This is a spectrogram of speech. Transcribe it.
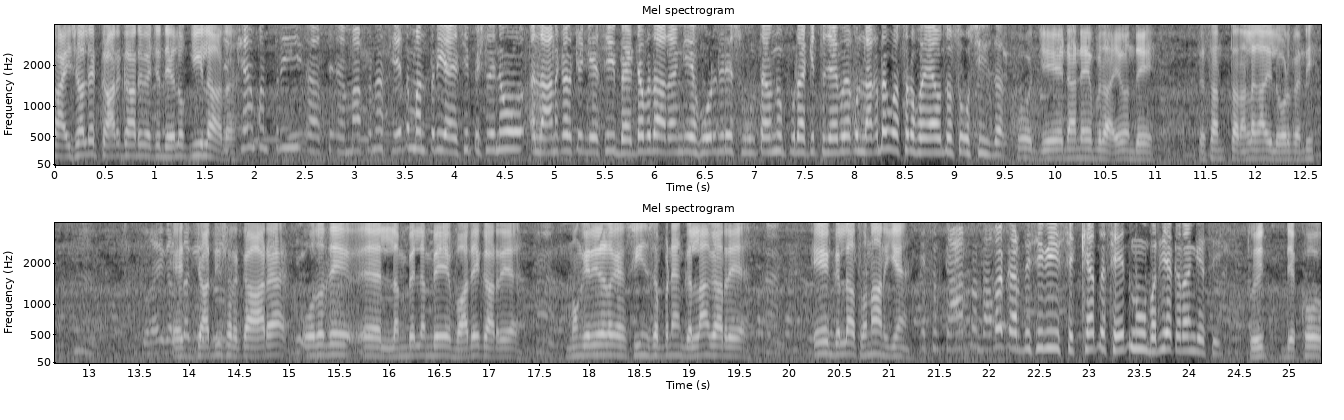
2.5 ਸਾਲ ਦੇ ਕਾਰਜਕਾਲ ਵਿੱਚ ਦੇਖ ਲਓ ਕੀ ਹੈ ਸਿੱਖਿਆ ਮੰਤਰੀ ਮਾਫ਼ ਕਰਨਾ ਸਿਹਤ ਮੰਤਰੀ ਆਏ ਸੀ ਪਿਛਲੇ ਨੂੰ ਉਹ ਐਲਾਨ ਕਰਕੇ ਗਏ ਸੀ ਬੈੱਡ ਵਧਾ ਦਾਂਗੇ ਹੋਰ ਜਿਹੜੇ ਸਹੂਲਤਾਂ ਉਹਨੂੰ ਪੂਰਾ ਕੀਤਾ ਜਾਵੇਗਾ ਕੋਈ ਲੱਗਦਾ ਉਹ ਅਸਰ ਹੋਇਆ ਉਸ ਉਸ ਚੀਜ਼ ਦਾ? ਉਹ ਜੇ ਇਹਨਾਂ ਨੇ ਵਧਾਏ ਹੁੰਦੇ ਤੇ ਸਾਨੂੰ ਧਰਨਾ ਲਗਾਉਣ ਦੀ ਲੋੜ ਪੈਂਦੀ। ਇਹ ਜਾਦੀ ਸਰਕਾਰ ਹੈ ਉਦੋਂ ਦੇ ਲੰਬੇ ਲੰਬੇ ਵਾਅਦੇ ਕਰ ਰਹੇ ਮੰਗੇਰੀ ਵਾਲੇ ਹਸੀਨ ਸੁਪਨਿਆਂ ਗੱਲਾਂ ਕਰ ਰਹੇ ਇਹ ਗੱਲਾਂ ਥੋੜਾ ਹੋਣਗੀਆਂ। ਇਹ ਸਰਕਾਰ ਤਾਂ ਦਾਅਵਾ ਕਰਦੀ ਸੀ ਵੀ ਸਿੱਖਿਆ ਤੇ ਸਿਹਤ ਨੂੰ ਵਧੀਆ ਕਰਾਂਗੇ ਅਸੀਂ। ਤੁਸੀਂ ਦੇਖੋ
